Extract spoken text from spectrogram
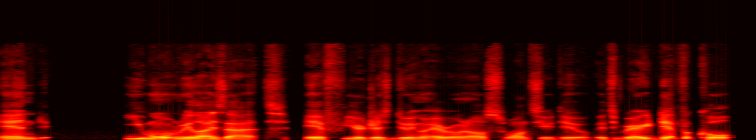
And you won't realize that if you're just doing what everyone else wants you to do. It's very difficult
